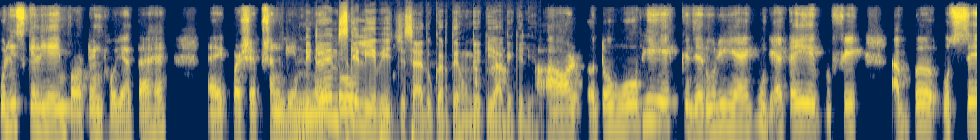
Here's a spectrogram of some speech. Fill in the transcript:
पुलिस के लिए इम्पोर्टेंट हो जाता है एक परसेप्शन गेम में तो, के लिए भी शायद वो करते होंगे कि आगे के लिए और तो वो भी एक ज़रूरी है क्योंकि कई फेक अब उससे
